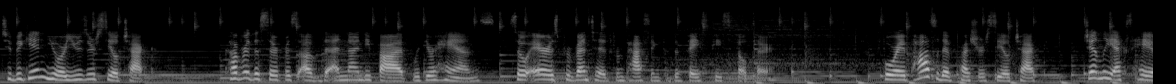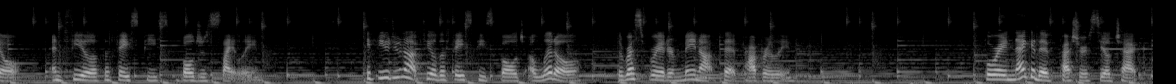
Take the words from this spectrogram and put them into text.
To begin your user seal check, Cover the surface of the N95 with your hands so air is prevented from passing through the facepiece filter. For a positive pressure seal check, gently exhale and feel if the facepiece bulges slightly. If you do not feel the facepiece bulge a little, the respirator may not fit properly. For a negative pressure seal check,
